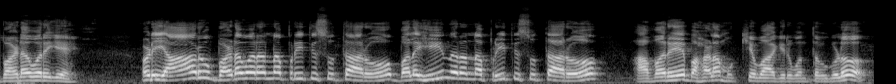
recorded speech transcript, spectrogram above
ಬಡವರಿಗೆ. ನೋಡಿ, ಯಾರು ಬಡವರನ್ನು ಪ್ರೀತಿಸುತ್ತಾರೋ, ಬಲಹೀನರನ್ನು ಪ್ರೀತಿಸುತ್ತಾರೋ, ಅವರೇ ಬಹಳ ಮುಖ್ಯವಾಗಿರುವಂಥವುಗಳು.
